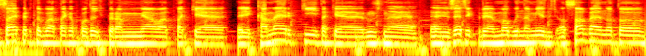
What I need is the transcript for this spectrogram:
Cypher to była taka postać, która miała takie y, kamerki, takie różne y, rzeczy, które mogły namierzyć osobę, no to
